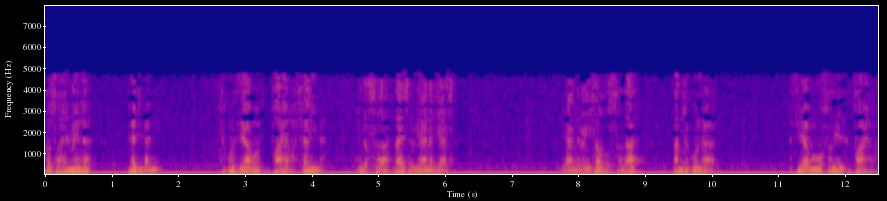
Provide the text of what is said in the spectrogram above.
كل صاحب مهنة يجب أن تكون ثيابه طاهرة سليمة. عند الصلاة ليس فيها نجاسة. لأن من شرط الصلاة أن تكون ثياب المصلين طاهرة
